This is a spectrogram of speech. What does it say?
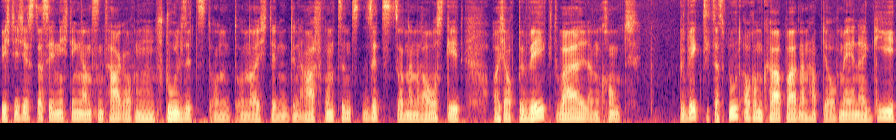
Wichtig ist, dass ihr nicht den ganzen Tag auf dem Stuhl sitzt und, und euch den, den Arschwund sitzt, sondern rausgeht, euch auch bewegt, weil dann kommt bewegt sich das Blut auch im Körper, dann habt ihr auch mehr Energie,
